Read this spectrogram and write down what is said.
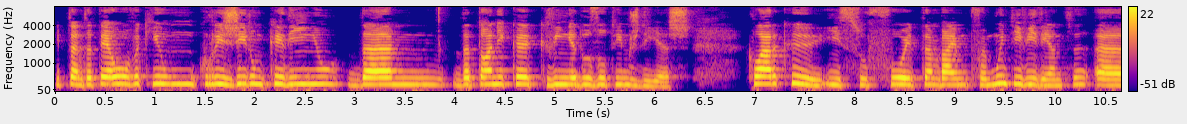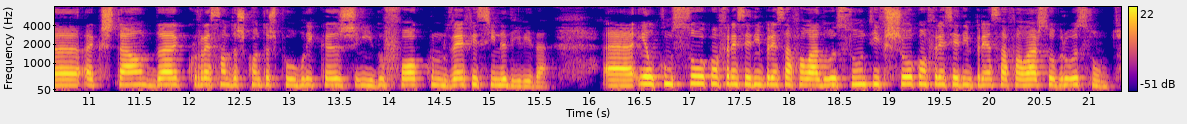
E, portanto, até houve aqui um corrigir um bocadinho da, da tónica que vinha dos últimos dias. Claro que isso foi também, foi muito evidente a, a questão da correção das contas públicas e do foco no déficit e na dívida. Uh, ele começou a conferência de imprensa a falar do assunto e fechou a conferência de imprensa a falar sobre o assunto.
